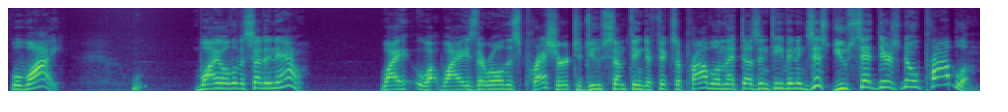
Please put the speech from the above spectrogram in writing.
Well, why? Why all of a sudden now? Why, why is there all this pressure to do something to fix a problem that doesn't even exist? You said there's no problem.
